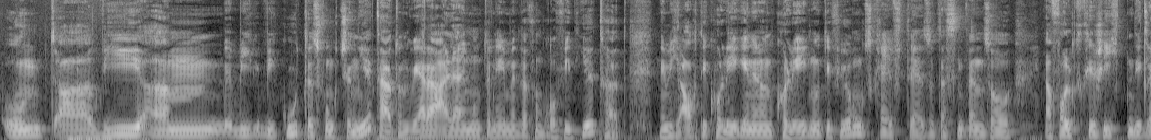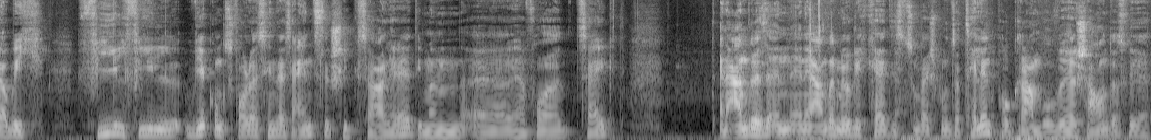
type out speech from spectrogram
und äh, wie, ähm, wie, wie gut das funktioniert hat und wer da alle im Unternehmen davon profitiert hat. Nämlich auch die Kolleginnen und Kollegen und die Führungskräfte. Also das sind dann so Erfolgsgeschichten, die, glaube ich, viel, viel wirkungsvoller sind als Einzelschicksale, die man äh, hervorzeigt. Ein anderes, ein, eine andere Möglichkeit ist zum Beispiel unser Talentprogramm, wo wir schauen, dass wir,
